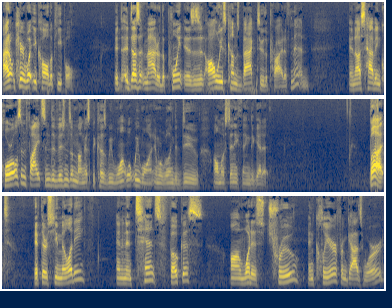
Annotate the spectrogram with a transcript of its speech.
I don't care what you call the people. It, it doesn't matter. The point is, is it always comes back to the pride of men and us having quarrels and fights and divisions among us because we want what we want and we're willing to do almost anything to get it. But if there's humility and an intense focus on what is true and clear from God's Word,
